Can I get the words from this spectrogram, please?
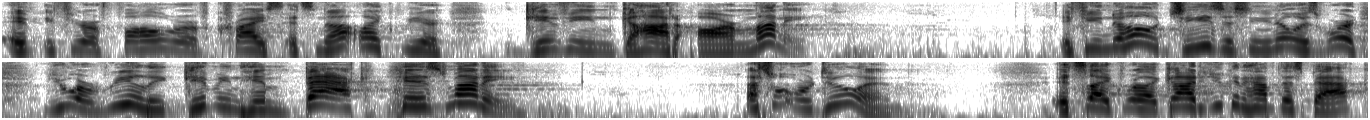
if, if you're a follower of Christ, it's not like we are giving God our money. If you know Jesus and you know his word, you are really giving him back his money. That's what we're doing. It's like we're like, God, you can have this back.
